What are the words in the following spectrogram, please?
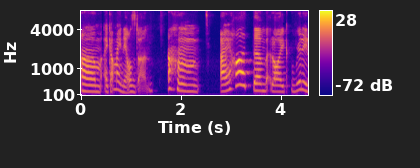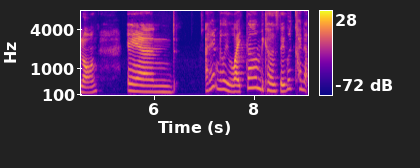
um I got my nails done. Um, I had them like really long, and I didn't really like them because they look kind of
